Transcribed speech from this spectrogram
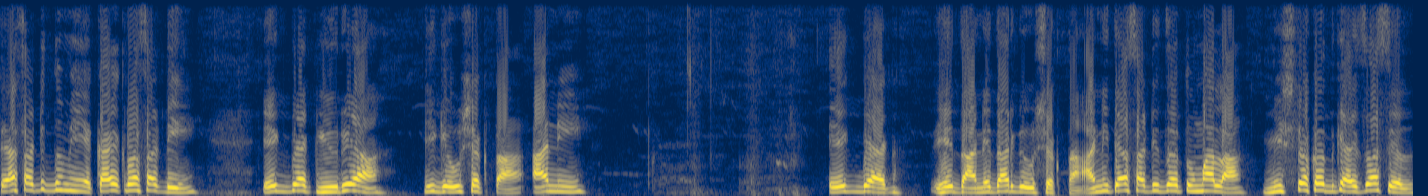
त्यासाठी तुम्ही एका एकरासाठी एक बॅग युरिया ही घेऊ शकता आणि एक बॅग हे दाणेदार घेऊ शकता. आणि त्यासाठी जर तुम्हाला मिश्र खत घ्यायचं असेल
